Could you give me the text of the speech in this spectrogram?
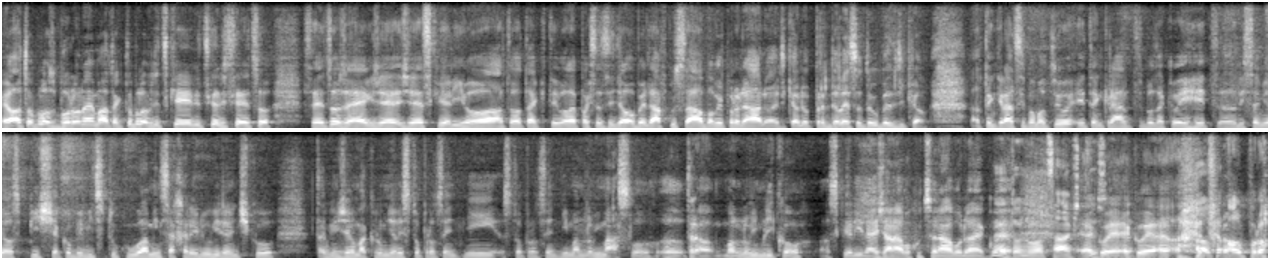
jo, a to bylo s Boronem a tak to bylo vždycky, vždycky, vždycky něco, se něco řek, že, že je skvělýho a to, tak ty vole, pak jsem si dělal objednávku sám a vyprodáno. A říkám, do prdele jsem to vůbec říkal. A tenkrát si pamatuju, i tenkrát byl takový hit, když jsem měl spíš jakoby víc tuků a méně sacharidů v jídelníčku, tak vím, že v Makru měli 100%, 100% mandlový máslo, eh, teda mandlový mlíko, a skvělý, ne žádná ochucená voda, jako je, je to 0,4. Jako je, jako je Alpro. Alpro.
